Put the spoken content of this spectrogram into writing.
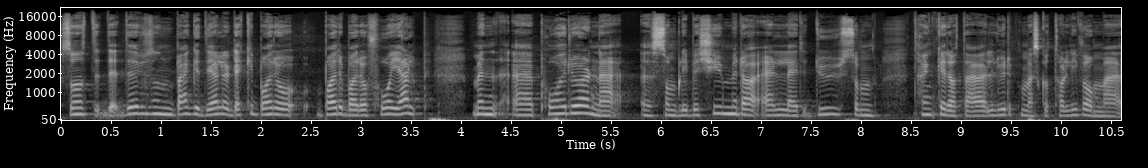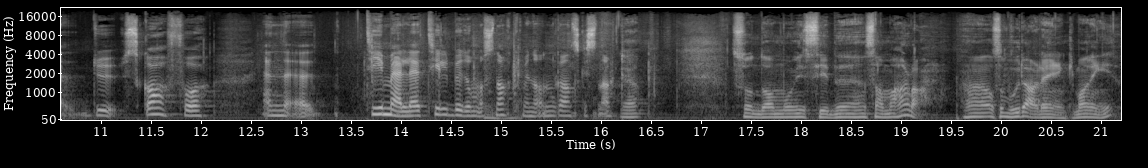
Så at det, det er jo sånn begge deler. Det er ikke bare å, bare, bare å få hjelp. Men eh, pårørende eh, som blir bekymra, eller du som tenker at jeg lurer på om jeg skal ta livet av meg, du skal få en eh, time eller et tilbud om å snakke med noen ganske snart. Ja. Så da må vi si det samme her, da. Eh, altså, hvor er det egentlig man ringer?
